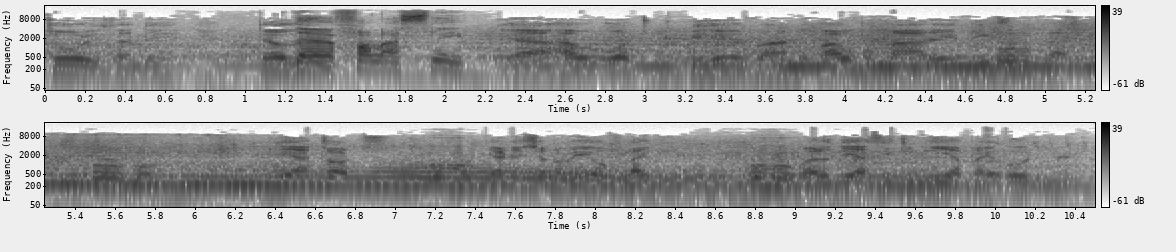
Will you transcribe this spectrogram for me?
stories, and they tell They them fall asleep. yeah how what to behave and how to marry this and that. Mm-hmm. Mm-hmm. They are taught mm-hmm. the traditional way of life while they are sitting here by old men.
